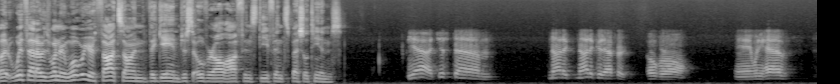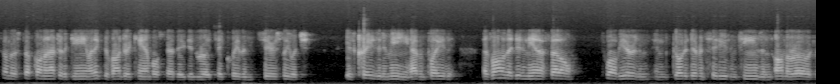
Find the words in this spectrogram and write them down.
But with that, I was wondering, what were your thoughts on the game, just overall offense, defense, special teams? Yeah, just um, not a not a good effort overall. And when you have some of the stuff going on after the game, I think De'Vondre Campbell said they didn't really take Cleveland seriously, which is crazy to me. Having played as long as I did in the NFL, 12 years, and, and go to different cities and teams and on the road,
